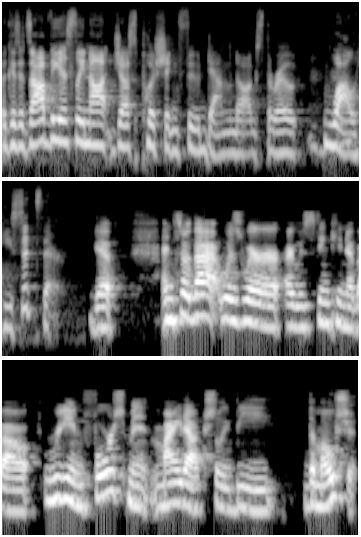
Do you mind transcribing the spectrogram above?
Because it's obviously not just pushing food down the dog's throat mm-hmm. while he sits there. Yep. And so that was where I was thinking about reinforcement might actually be the motion,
